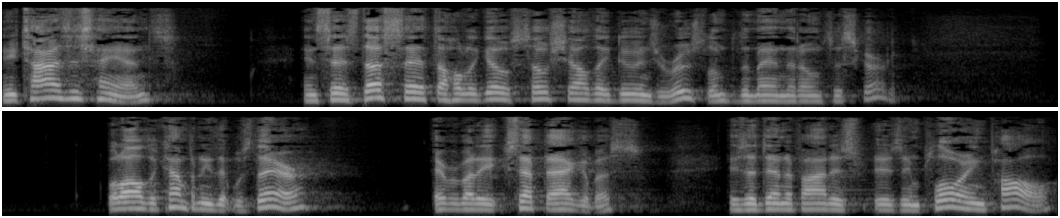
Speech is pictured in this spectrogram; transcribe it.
and he ties his hands and says, Thus saith the Holy Ghost, so shall they do in Jerusalem to the man that owns this girdle. Well, all the company that was there, everybody except Agabus, is identified as, as imploring Paul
